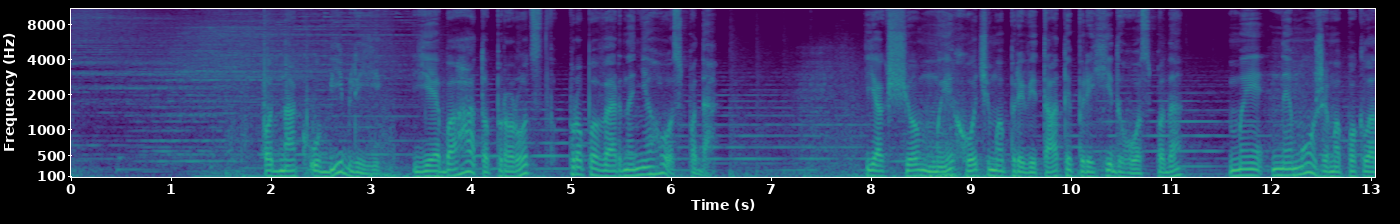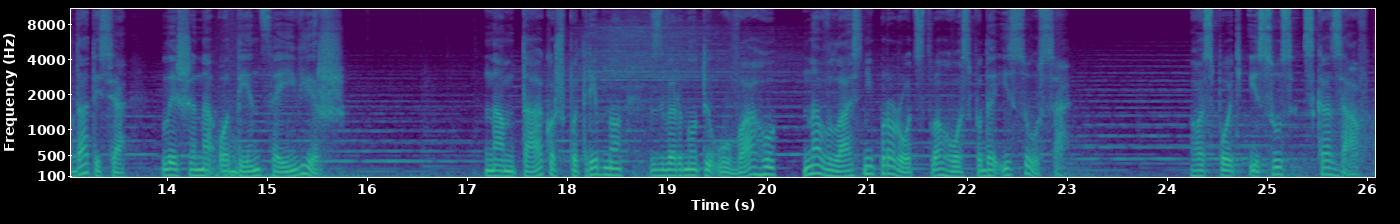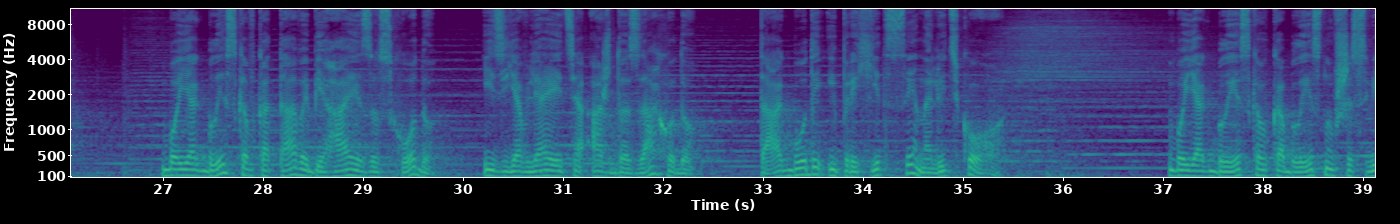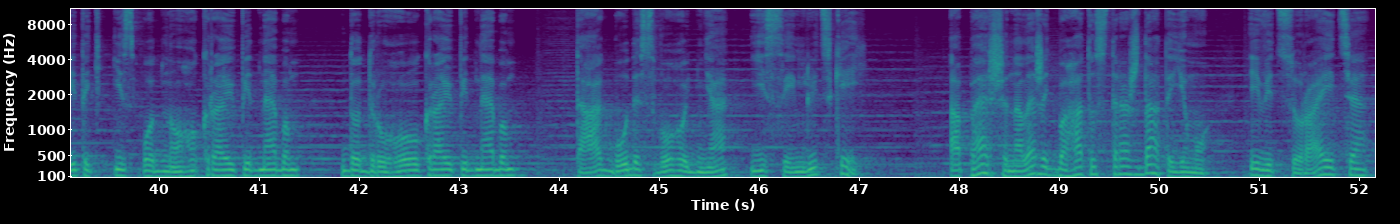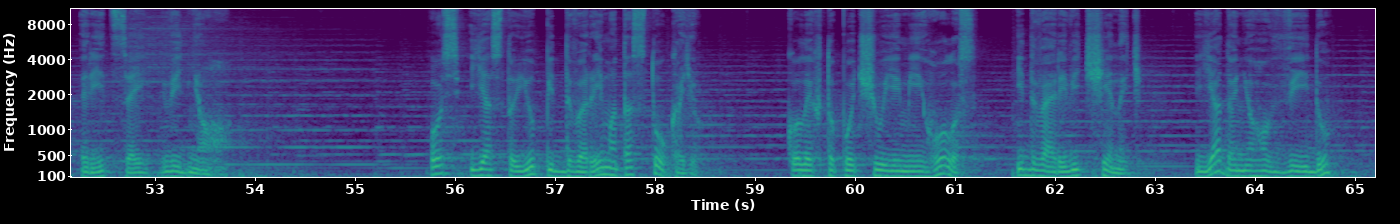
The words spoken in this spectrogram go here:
Однак у Біблії є багато пророцтв про повернення Господа. Якщо ми хочемо привітати прихід Господа, ми не можемо покладатися лише на один цей вірш. Нам також потрібно звернути увагу на власні пророцтва Господа Ісуса. Господь Ісус сказав Бо як блискавка та вибігає зо сходу і з'являється аж до заходу, так буде і прихід Сина Людського. Бо як блискавка, блиснувши, світить із одного краю під небом до другого краю під небом, так буде свого дня і син людський. А перше належить багато страждати йому, і відсурається рід цей від нього. Ось я стою під дверима та стукаю. Коли хто почує мій голос і двері відчинить, я до нього ввійду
